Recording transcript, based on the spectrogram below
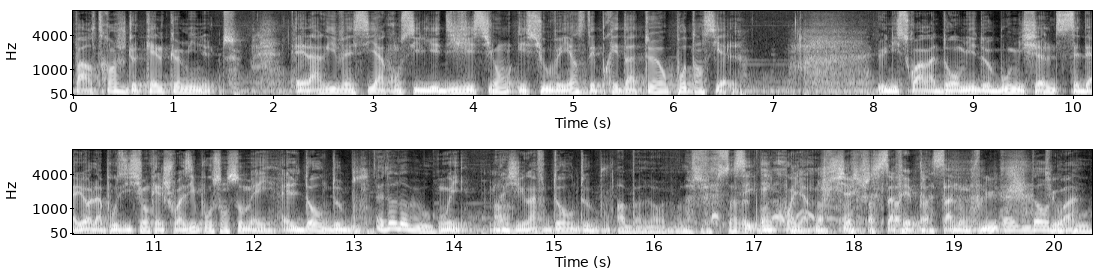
par tranche de quelques minutes. Elle arrive ainsi à concilier digestion et surveillance des prédateurs potentiels. Une histoire à dormir debout, Michel, c'est d'ailleurs la position qu'elle choisit pour son sommeil. Elle dort debout. Et dort debout? Oui, la girafe dort debout. Ah ben non, C'est incroyable, Michel. Je ne savais pas ça non plus. Elle dort tu debout.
